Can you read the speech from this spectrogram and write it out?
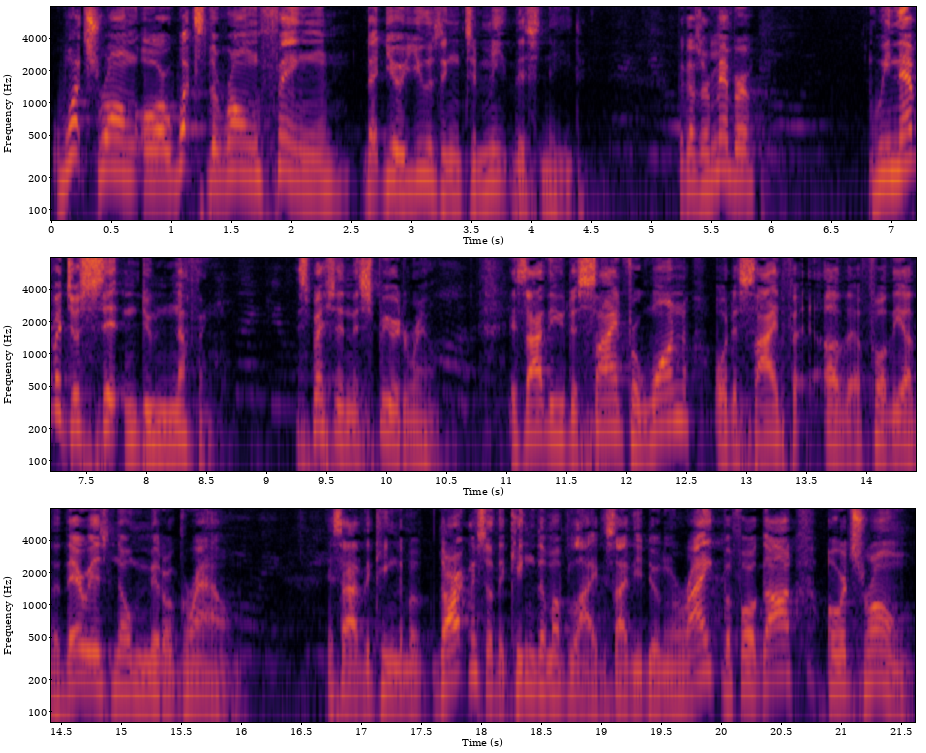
What's wrong or what's the wrong thing that you're using to meet this need? Because remember, we never just sit and do nothing, especially in the spirit realm. It's either you decide for one or decide for other for the other. There is no middle ground. It's either the kingdom of darkness or the kingdom of light. It's either you're doing right before God or it's wrong.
